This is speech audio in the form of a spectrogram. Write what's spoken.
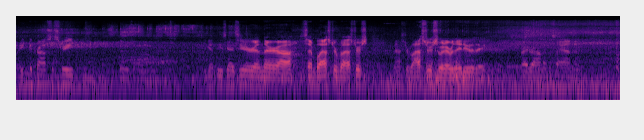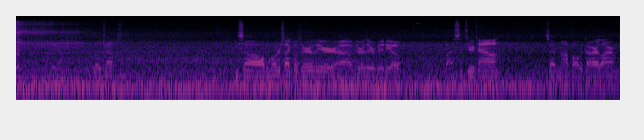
waiting to cross the street. Um, you got these guys here in their uh, Sam Blaster blasters, Master Blasters, whatever they do. They ride around in the sand and blow chunks. You saw all the motorcycles earlier, uh, the earlier video, blasting through town, setting off all the car alarms.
